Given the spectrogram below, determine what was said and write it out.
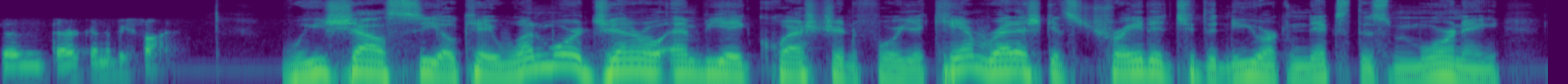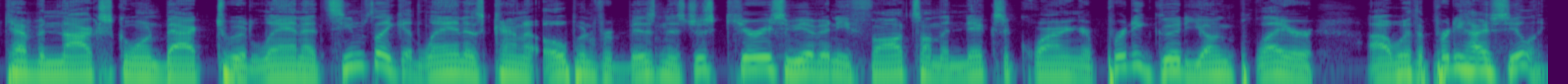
then they're going to be fine. We shall see. Okay, one more general NBA question for you. Cam Reddish gets traded to the New York Knicks this morning. Kevin Knox going back to Atlanta. It seems like Atlanta's kind of open for business. Just curious if you have any thoughts on the Knicks acquiring a pretty good young player uh, with a pretty high ceiling.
